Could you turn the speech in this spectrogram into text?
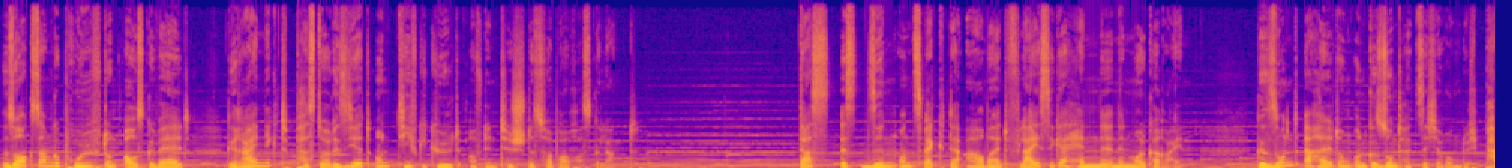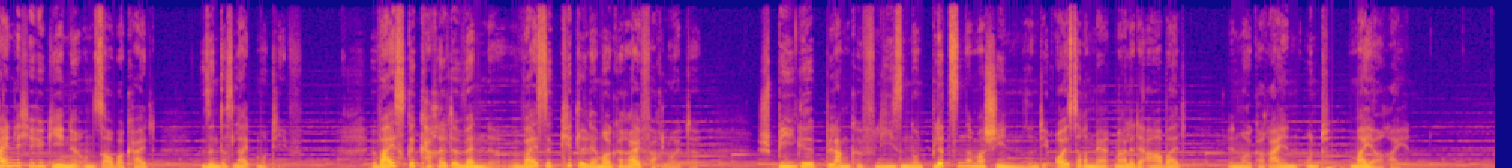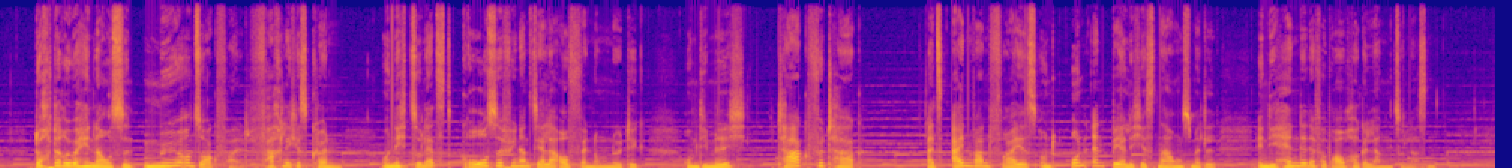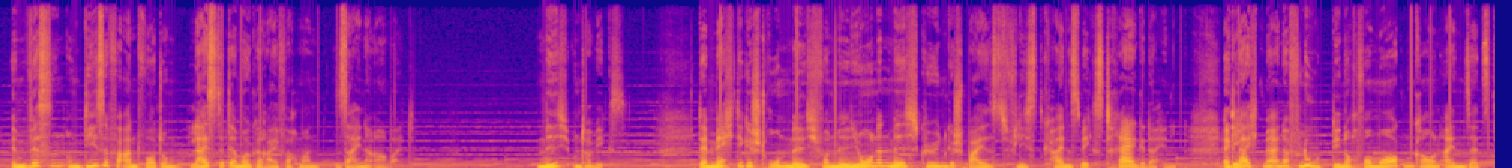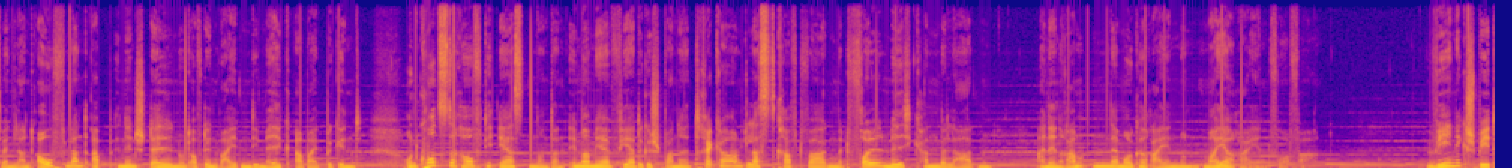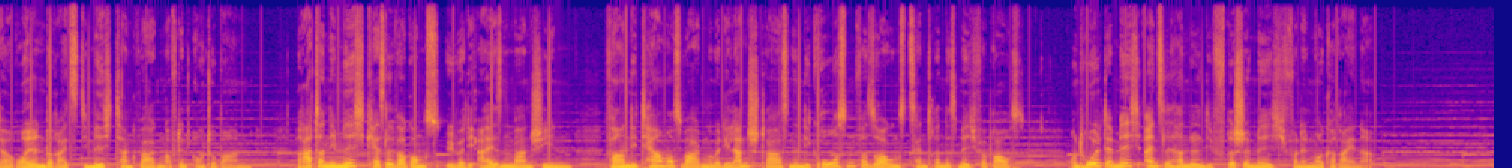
sorgsam geprüft und ausgewählt, gereinigt, pasteurisiert und tiefgekühlt auf den Tisch des Verbrauchers gelangt. Das ist Sinn und Zweck der Arbeit fleißiger Hände in den Molkereien. Gesunderhaltung und Gesundheitssicherung durch peinliche Hygiene und Sauberkeit sind das Leitmotiv. Weiß gekachelte Wände, weiße Kittel der Molkereifachleute, Spiegelblanke Fliesen und blitzende Maschinen sind die äußeren Merkmale der Arbeit in Molkereien und Meiereien. Doch darüber hinaus sind Mühe und Sorgfalt, fachliches Können und nicht zuletzt große finanzielle Aufwendungen nötig, um die Milch Tag für Tag als einwandfreies und unentbehrliches Nahrungsmittel in die Hände der Verbraucher gelangen zu lassen. Im Wissen um diese Verantwortung leistet der Molkereifachmann seine Arbeit. Milch unterwegs. Der mächtige Strom Milch, von Millionen Milchkühen gespeist, fließt keineswegs träge dahin. Er gleicht mehr einer Flut, die noch vor Morgengrauen einsetzt, wenn Land auf, Land ab in den Ställen und auf den Weiden die Melkarbeit beginnt und kurz darauf die ersten und dann immer mehr Pferdegespanne, Trecker und Lastkraftwagen mit vollen Milchkannen beladen an den Rampen der Molkereien und Meiereien vorfahren. Wenig später rollen bereits die Milchtankwagen auf den Autobahnen, rattern die Milchkesselwaggons über die Eisenbahnschienen, fahren die Thermoswagen über die Landstraßen in die großen Versorgungszentren des Milchverbrauchs und holt der Milcheinzelhandel die frische Milch von den Molkereien ab.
